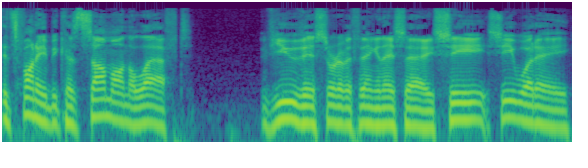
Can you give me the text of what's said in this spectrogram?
it's funny because some on the left view this sort of a thing and they say, "See, see what a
